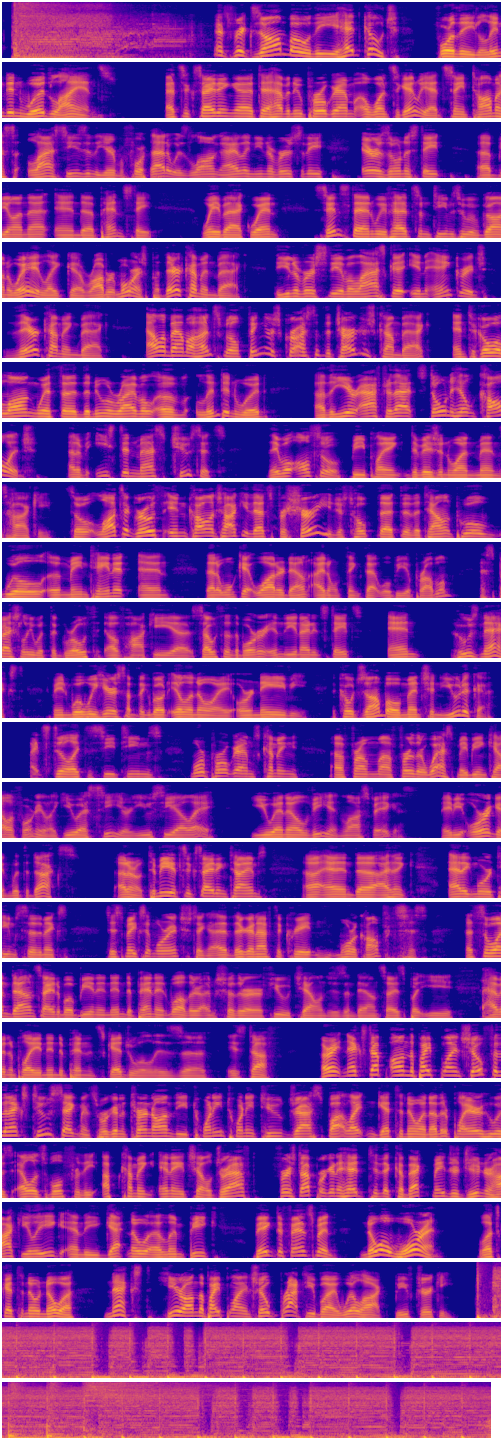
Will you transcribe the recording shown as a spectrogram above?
That's Rick Zombo, the head coach for the Lindenwood Lions. That's exciting uh, to have a new program uh, once again. We had St. Thomas last season. The year before that, it was Long Island University, Arizona State, uh, beyond that, and uh, Penn State way back when. Since then, we've had some teams who have gone away, like uh, Robert Morris, but they're coming back. The University of Alaska in Anchorage, they're coming back. Alabama Huntsville, fingers crossed that the Chargers come back. And to go along with uh, the new arrival of Lindenwood, uh, the year after that, Stonehill College out of Easton, Massachusetts. They will also be playing Division One men's hockey. So lots of growth in college hockey, that's for sure. You just hope that uh, the talent pool will uh, maintain it and that it won't get watered down. I don't think that will be a problem, especially with the growth of hockey uh, south of the border in the United States. And who's next? I mean, will we hear something about Illinois or Navy? The coach Zombo mentioned Utica. I'd still like to see teams, more programs coming uh, from uh, further west, maybe in California, like USC or UCLA, UNLV in Las Vegas, maybe Oregon with the Ducks. I don't know. To me, it's exciting times, uh, and uh, I think adding more teams to the mix just makes it more interesting. Uh, they're going to have to create more conferences. That's the one downside about being an independent. Well, there, I'm sure there are a few challenges and downsides, but you having to play an independent schedule is uh, is tough. All right, next up on the Pipeline Show for the next two segments, we're going to turn on the 2022 Draft Spotlight and get to know another player who is eligible for the upcoming NHL Draft. First up, we're going to head to the Quebec Major Junior Hockey League and the Gatineau Olympique. Big defenseman Noah Warren. Let's get to know Noah next here on the Pipeline Show, brought to you by Wilhauk Beef Jerky.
